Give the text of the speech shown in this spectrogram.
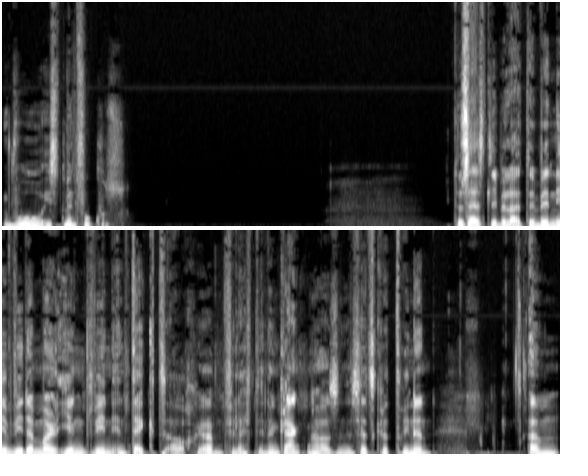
wo ist mein Fokus. Das heißt, liebe Leute, wenn ihr wieder mal irgendwen entdeckt, auch, ja, vielleicht in einem Krankenhaus und ihr seid gerade drinnen, ähm,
